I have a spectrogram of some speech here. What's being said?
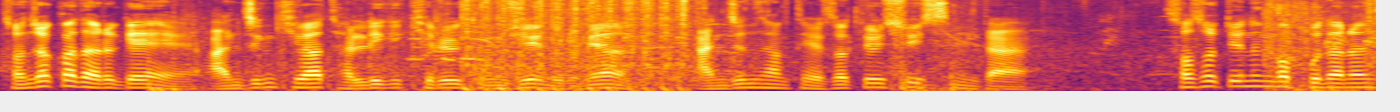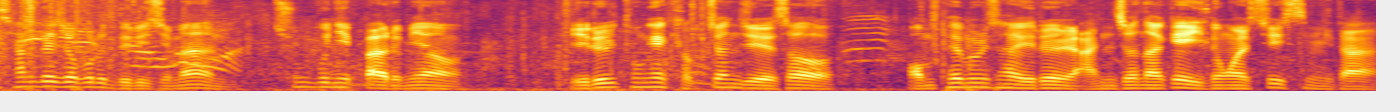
전작과 다르게 앉은 키와 달리기 키를 동시에 누르면 앉은 상태에서 뛸 수 있습니다. 서서 뛰는 것보다는 상대적으로 느리지만 충분히 빠르며 이를 통해 격전지에서 엄폐물 사이를 안전하게 이동할 수 있습니다.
